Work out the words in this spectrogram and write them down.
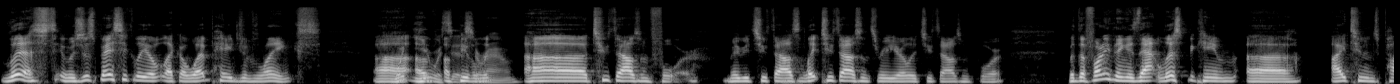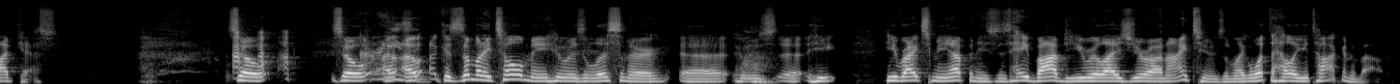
list it was just basically a, like a web page of links uh what year of, was of this people around? uh 2004 maybe 2000 late 2003 early 2004 but the funny thing is that list became uh itunes podcasts so so because somebody told me who is a listener uh who's uh, he he writes me up and he says hey bob do you realize you're on itunes? I'm like what the hell are you talking about?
